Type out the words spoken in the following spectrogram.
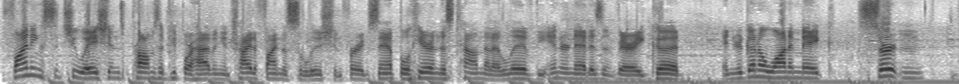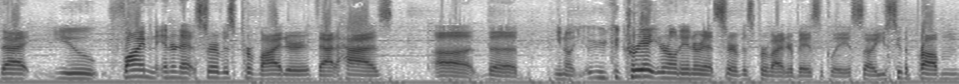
finding situations, problems that people are having, and try to find a solution. For example, here in this town that I live, the internet isn't very good, and you're going to want to make certain that you find an internet service provider that has uh, the you know you could create your own internet service provider basically. So you see the problem,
